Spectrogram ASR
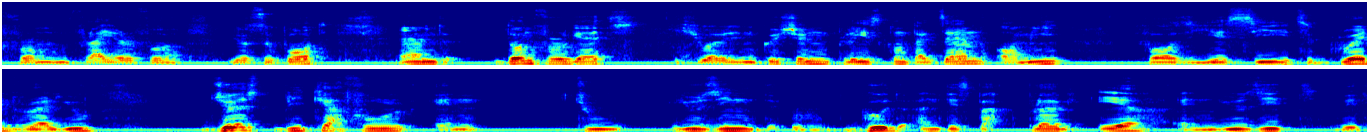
from Flier for your support. And don't forget, if you have any question, please contact them or me for the ESC. It's a great value. Just be careful and to using the good anti-spark plug here and use it with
